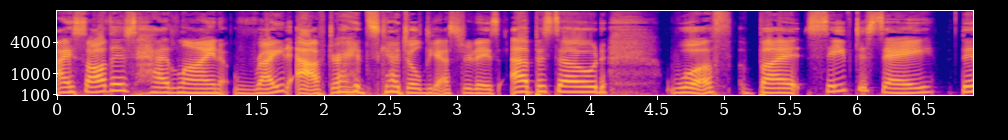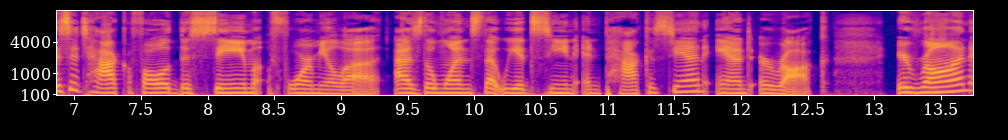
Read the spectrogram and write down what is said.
I saw this headline right after I had scheduled yesterday's episode. Woof. But safe to say, this attack followed the same formula as the ones that we had seen in Pakistan and Iraq. Iran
